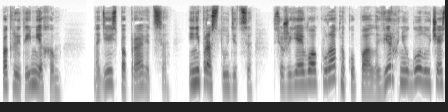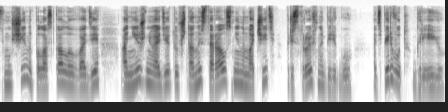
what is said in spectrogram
покрытой мехом. Надеюсь, поправится и не простудится. Все же я его аккуратно купала, верхнюю голую часть мужчины полоскала в воде, а нижнюю, одетую в штаны, старалась не намочить, пристроив на берегу. А теперь вот грею.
